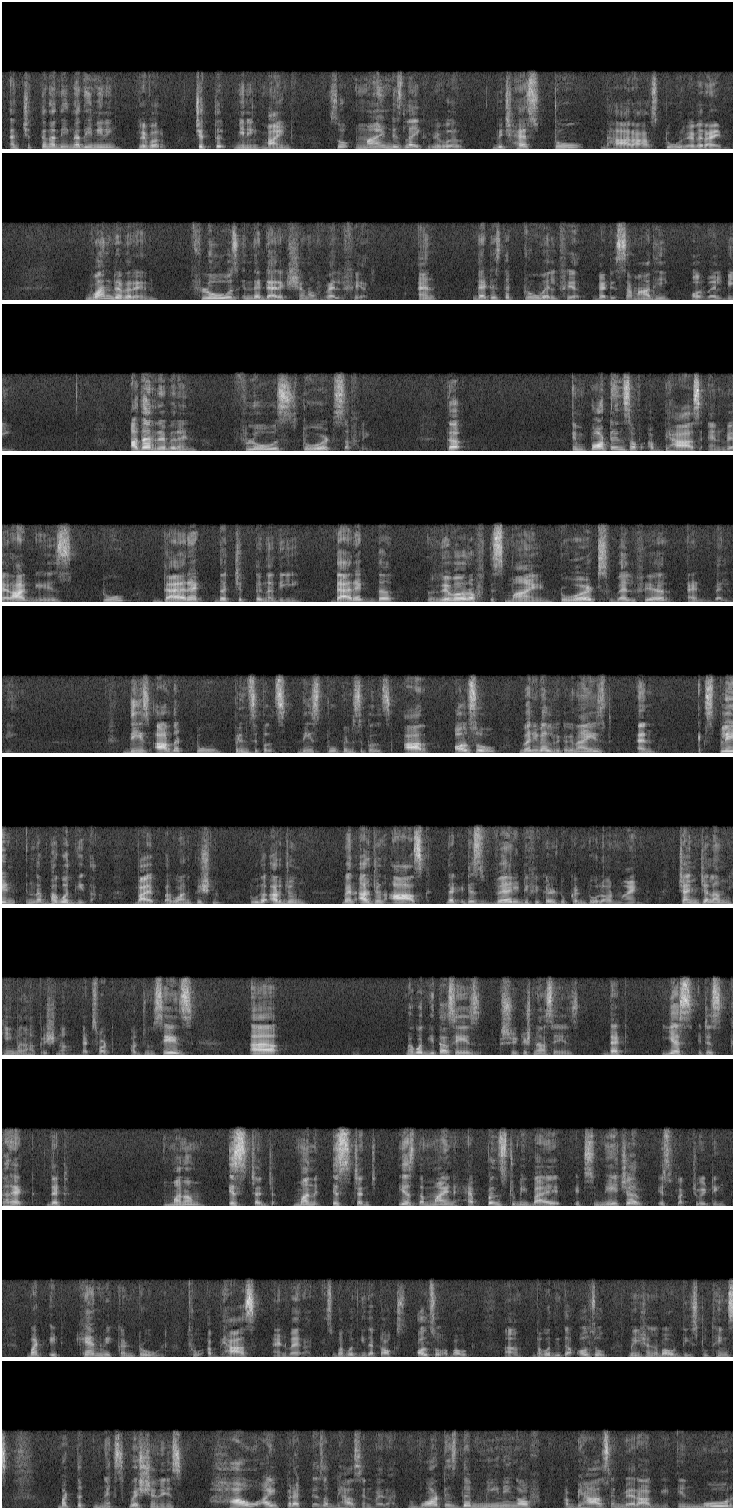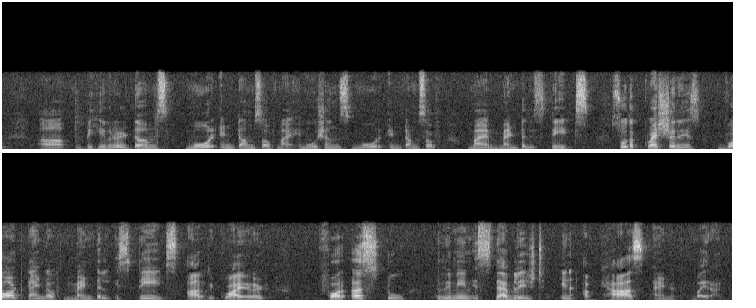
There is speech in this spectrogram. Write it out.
and Chitta Nadi, Nadi meaning river, Chitta meaning mind. So, mind is like river which has two dharas, two riverine. One riverine flows in the direction of welfare and that is the true welfare that is samadhi or well-being. Other riverine flows towards suffering. The importance of abhyas and vairagya is to direct the chitta nadi, direct the river of this mind towards welfare and well-being. These are the two principles. These two principles are also very well recognized and explained in the Bhagavad Gita by Bhagavan Krishna to the Arjun when Arjun asked that it is very difficult to control our mind. Chanchalam hi manah Krishna that is what Arjun says. Uh, Bhagavad Gita says, Sri Krishna says that yes, it is correct that manam is chancha, man is chancha. Yes, the mind happens to be by its nature is fluctuating, but it can be controlled through abhyas and vairagya. So, Bhagavad Gita talks also about, uh, Bhagavad Gita also mentions about these two things, but the next question is how I practice Abhyas and Vairagya. What is the meaning of Abhyas and Vairagya in more uh, behavioral terms, more in terms of my emotions, more in terms of my mental states. So, the question is what kind of mental states are required for us to remain established in Abhyas and Vairagya.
